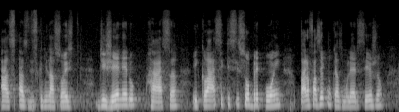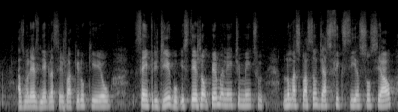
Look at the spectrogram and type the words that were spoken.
as, as discriminações de gênero, raça e classe que se sobrepõem para fazer com que as mulheres sejam, as mulheres negras sejam aquilo que eu sempre digo, estejam permanentemente numa situação de asfixia social,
